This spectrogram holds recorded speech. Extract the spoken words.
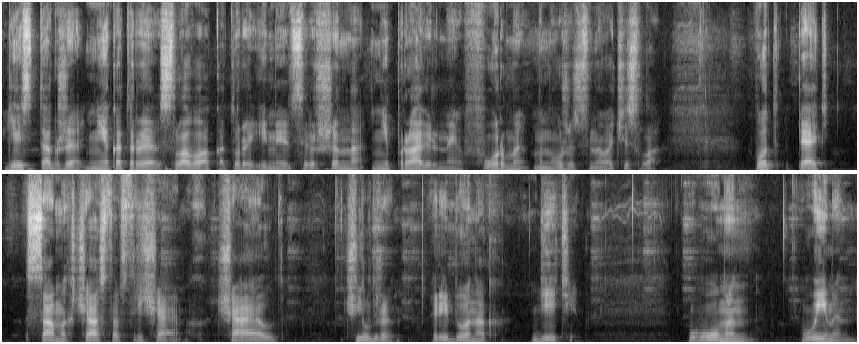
Есть также некоторые слова, которые имеют совершенно неправильные формы множественного числа. Вот пять самых часто встречаемых. Child, children – ребенок, дети. Woman, women,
